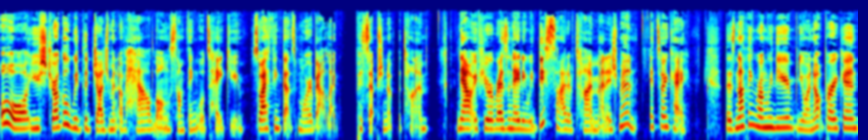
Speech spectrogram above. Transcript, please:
or you struggle with the judgment of how long something will take you. So I think that's more about like perception of the time. Now, if you're resonating with this side of time management, it's okay. There's nothing wrong with you. You are not broken.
